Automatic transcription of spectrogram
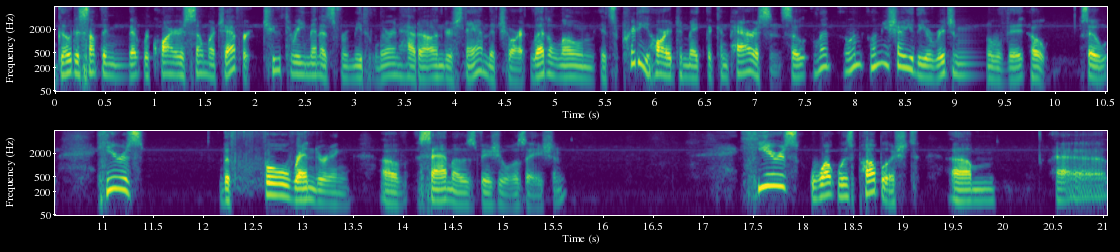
go to something that requires so much effort two three minutes for me to learn how to understand the chart let alone it's pretty hard to make the comparison so let, let, let me show you the original vid oh so here's the full rendering of samo's visualization here's what was published um, uh,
